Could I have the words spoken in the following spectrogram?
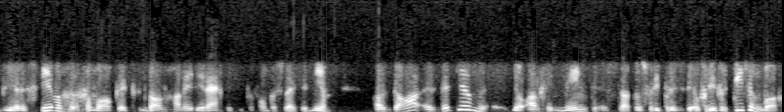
weer stewiger gemaak het, dan gaan hy die regte tipe van besluite neem. As daar is dit jou jou argument is dat ons vir die president vir die verkiesing wag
